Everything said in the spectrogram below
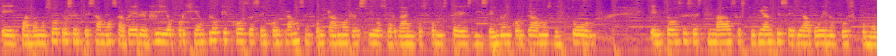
eh, cuando nosotros empezamos a ver el río, por ejemplo, ¿qué cosas encontramos? Encontramos residuos orgánicos, como ustedes dicen, no encontramos de todo. Entonces, estimados estudiantes, sería bueno, pues como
